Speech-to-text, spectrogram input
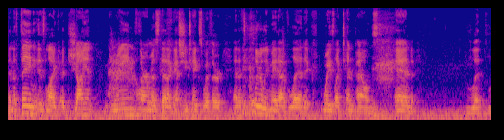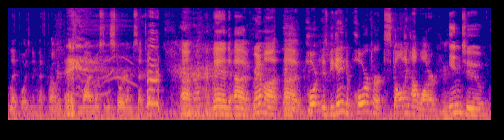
and the thing is like a giant green thermos that I guess she takes with her, and it's clearly made out of lead. It weighs like ten pounds, and lead lead poisoning. That's probably the reason why most of the story I'm set telling. Um, and uh, Grandma uh, pour, is beginning to pour her scalding hot water into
